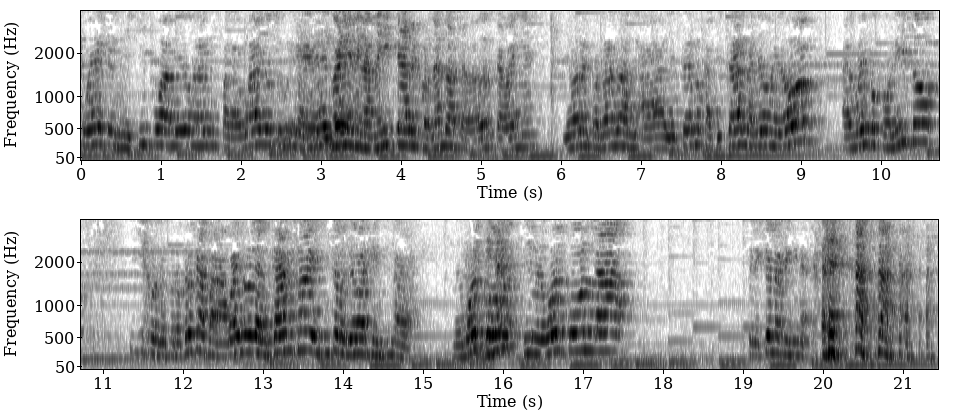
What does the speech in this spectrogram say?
pues en mi equipo ha habido grandes paraguayos últimamente. Igual en el América recordando a Salvador Cabañas. Yo recordando al, al eterno capitán Darío Verón, al buen Cocolizo. Híjole, pero creo que a Paraguay no le alcanza y sí se lo lleva a Argentina. Me voy con, sí, me voy con la selección argentina.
